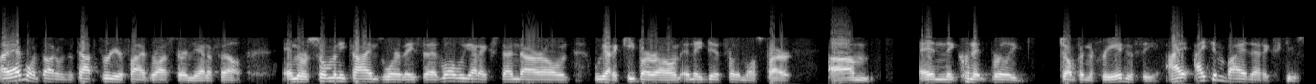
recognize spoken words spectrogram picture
everyone thought it was a top three or five roster in the NFL. And there were so many times where they said, "Well, we got to extend our own, we got to keep our own," and they did for the most part. Um, and they couldn't really jump into free agency. I, I can buy that excuse.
